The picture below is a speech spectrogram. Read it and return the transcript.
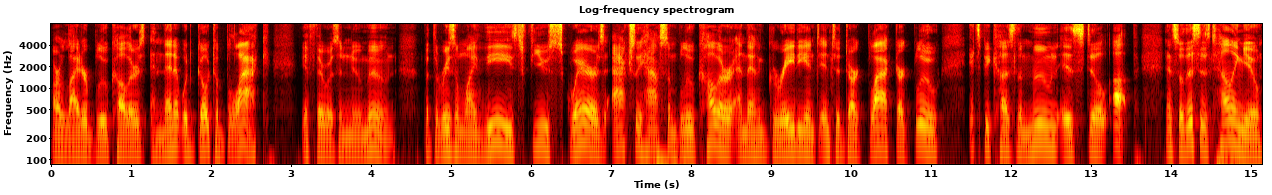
are lighter blue colors, and then it would go to black if there was a new moon. But the reason why these few squares actually have some blue color and then gradient into dark black, dark blue, it's because the moon is still up. And so this is telling you,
